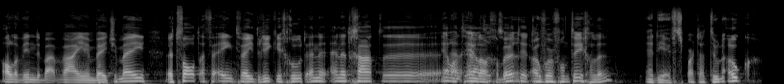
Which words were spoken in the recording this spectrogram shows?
alle winden waaien een beetje mee. Het valt even 1, 2, 3 keer goed en, en het gaat Ja, en, want en dan gebeurt het, dit. eh, Over Van Tichelen. Ja, die heeft Sparta toen ook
